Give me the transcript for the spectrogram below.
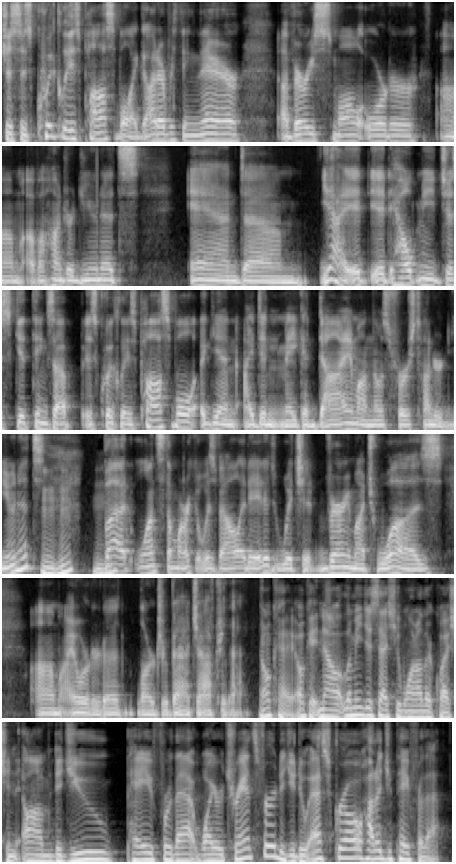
just as quickly as possible, I got everything there, a very small order um, of 100 units and um, yeah, it, it helped me just get things up as quickly as possible. Again, I didn't make a dime on those first hundred units, mm-hmm, mm-hmm. but once the market was validated, which it very much was, um, I ordered a larger batch after that. Okay, okay. Now let me just ask you one other question. Um, did you pay for that wire transfer? Did you do escrow? How did you pay for that?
